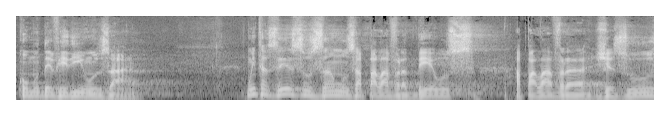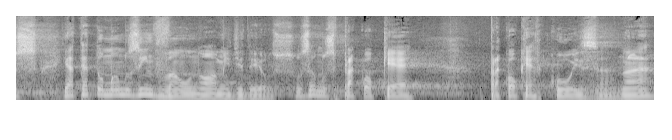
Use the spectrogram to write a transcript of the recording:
como deveriam usar. Muitas vezes usamos a palavra Deus, a palavra Jesus e até tomamos em vão o nome de Deus. Usamos para qualquer para qualquer coisa, não é?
